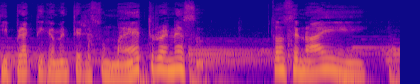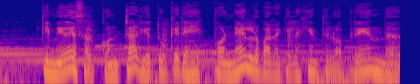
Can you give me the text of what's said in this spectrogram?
y prácticamente eres un maestro en eso, entonces no hay timidez, al contrario, tú quieres exponerlo para que la gente lo aprenda.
